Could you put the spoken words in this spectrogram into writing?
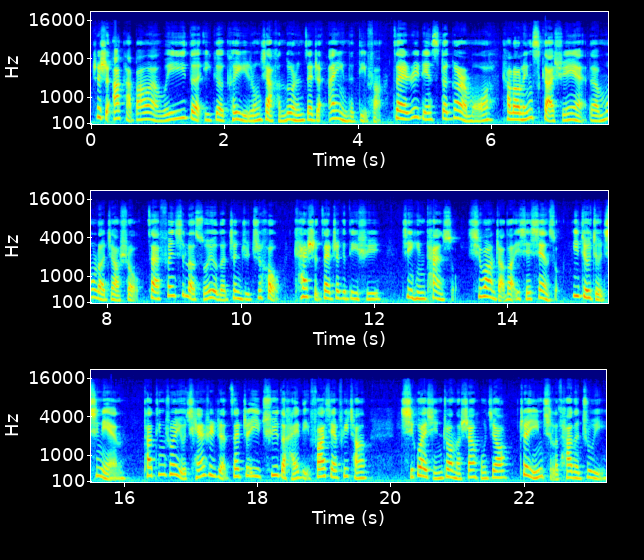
这是阿卡巴湾唯一的一个可以容下很多人在这安营的地方。在瑞典斯德哥尔摩卡罗林斯卡学院的穆勒教授，在分析了所有的证据之后，开始在这个地区进行探索，希望找到一些线索。一九九七年，他听说有潜水者在这一区域的海底发现非常。奇怪形状的珊瑚礁，这引起了他的注意。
